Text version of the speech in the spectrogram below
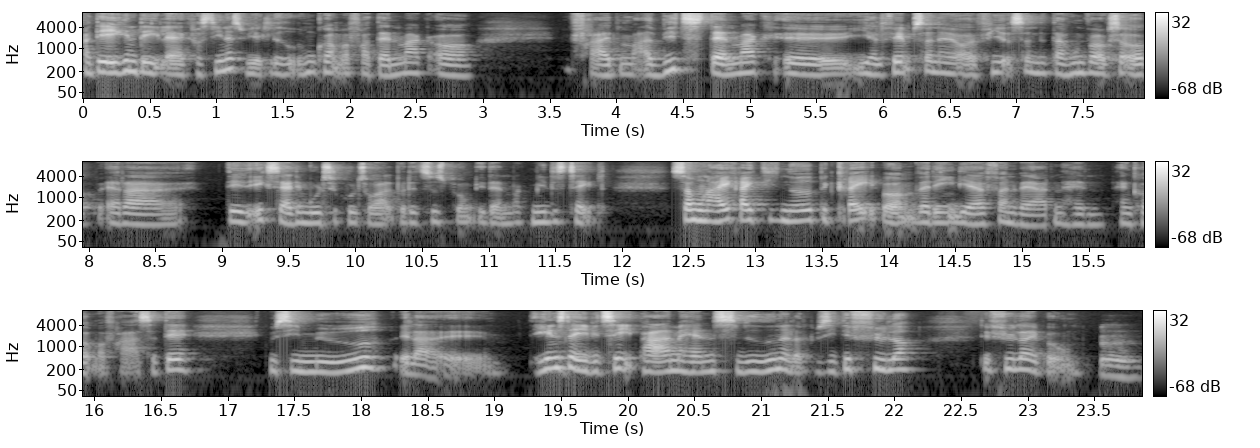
Og det er ikke en del af Christinas virkelighed. Hun kommer fra Danmark og fra et meget hvidt Danmark øh, i 90'erne og 80'erne, da hun vokser op, er der, det er ikke særlig multikulturelt på det tidspunkt i Danmark, mildest talt. Så hun har ikke rigtig noget begreb om, hvad det egentlig er for en verden, han, han kommer fra. Så det, kan man sige, møde, eller øh, hendes naivitet parret med hans viden, eller kan man sige, det fylder, det fylder i bogen. Mm.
